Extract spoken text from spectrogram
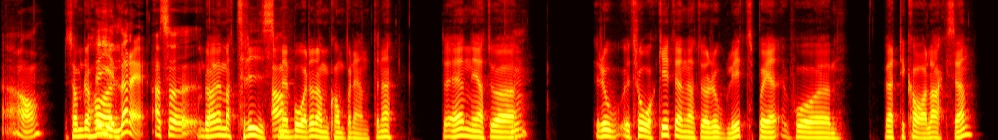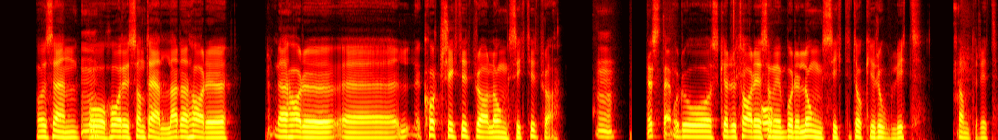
ja, så du jag har, gillar det. Alltså, om du har en matris Ja. med båda de komponenterna, så en är att du har mm, ro, tråkigt, är att du har roligt på, på eh, vertikala axeln. Och sen på Mm. horisontella, där har du, där har du eh, kortsiktigt bra, långsiktigt bra. mm, just det. Och då ska du ta det som Och- är både långsiktigt och roligt samtidigt.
